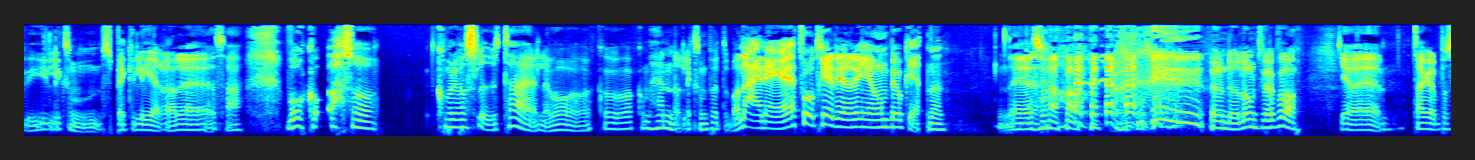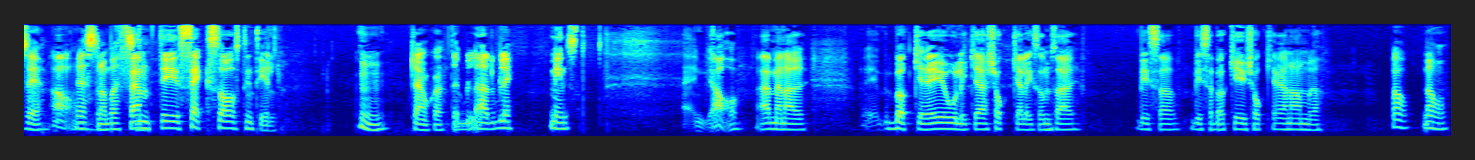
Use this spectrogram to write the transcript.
vi liksom spekulerade så här. Vad, ko- alltså, kommer det vara slut här eller vad, vad kommer hända? Liksom Putte bara, nej nej, två tredjedelar genom bok ett nu. Så. Undrar hur långt vi har kvar. Jag är taggad på att se Ja. resten av berättelsen. 56 avsnitt till, Mm, kanske. det lär det bli, minst. Ja, jag menar, böcker är ju olika tjocka liksom så här. Vissa, vissa böcker är ju tjockare än andra. Ja. Ja.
